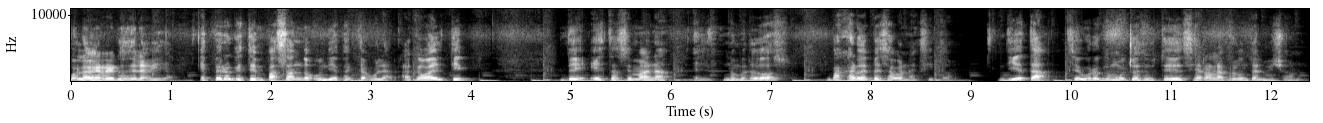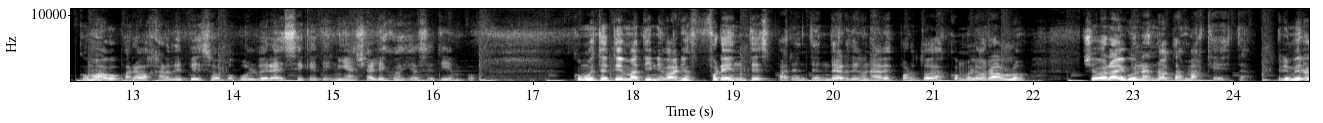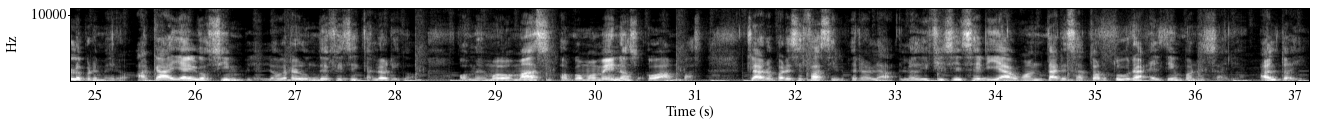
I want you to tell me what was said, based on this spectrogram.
Hola guerreros de la vida. Espero que estén pasando un día espectacular. Acaba el tip de esta semana, el número 2, bajar de peso con éxito. ¿Dieta? Seguro que muchos de ustedes se harán la pregunta del millón. ¿Cómo hago para bajar de peso o volver a ese que tenía ya lejos de hace tiempo? Como este tema tiene varios frentes para entender de una vez por todas cómo lograrlo, llevará algunas notas más que esta. Primero lo primero, acá hay algo simple, lograr un déficit calórico o me muevo más o como menos o ambas. Claro, parece fácil, pero lo difícil sería aguantar esa tortura el tiempo necesario. Alto ahí.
